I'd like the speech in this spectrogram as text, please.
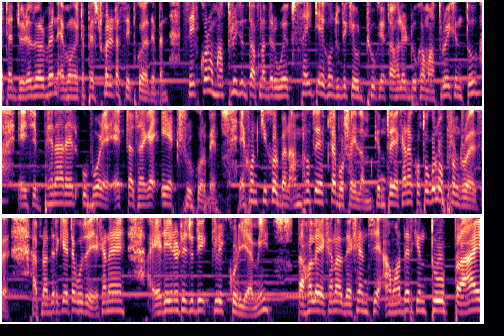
এটা জুড়ে ধরবেন এবং এটা পেস্ট করে এটা সেভ করে দেবেন। সেভ করা মাত্রই কিন্তু আপনাদের ওয়েবসাইটে এখন যদি কেউ ঢুকে, তাহলে ঢুকা মাত্রই কিন্তু এই যে ব্যানারের উপরে একটা জায়গায় এড শুরু করবে। এখন কি করবেন? আমরা তো একটা বসাইলাম, কিন্তু এখানে কতগুলো অপশন রয়েছে? আপনাদেরকে এটা বুঝি এখানে এড ইউনিটে যদি ক্লিক করি আমি, তাহলে এখানে দেখেন যে আমাদের কিন্তু প্রায়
